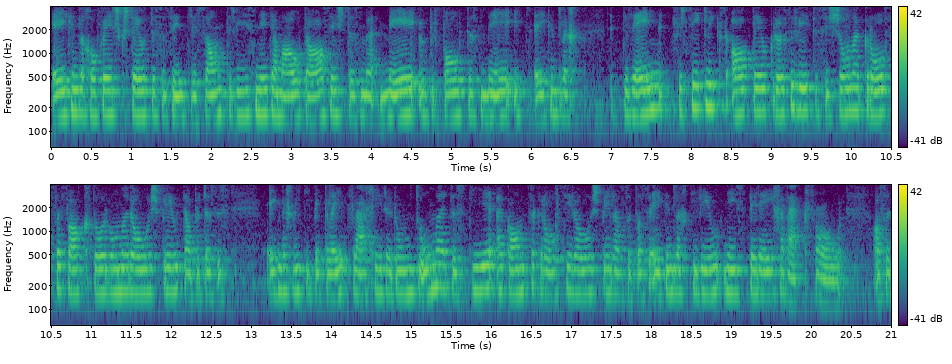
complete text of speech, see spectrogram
eigentlich auch festgestellt, dass es interessanterweise nicht einmal das ist, dass man mehr überbaut, dass mehr jetzt eigentlich der rein Versiegelungsanteil größer wird. Das ist schon ein grosser Faktor, der eine Rolle spielt, aber dass es eigentlich wie die Begleitfläche rundherum, dass die eine ganz grosse Rolle spielen, also dass eigentlich die Wildnisbereiche wegfallen. Also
